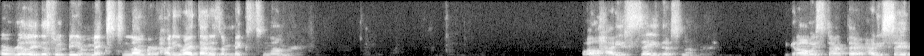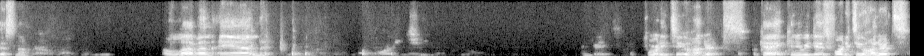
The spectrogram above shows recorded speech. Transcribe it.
Or really, this would be a mixed number. How do you write that as a mixed number? Well, how do you say this number? You can always start there. How do you say this number? 11 and 42. 42 hundredths. Okay, can you reduce 42 hundredths?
